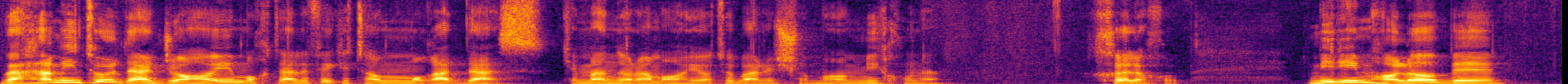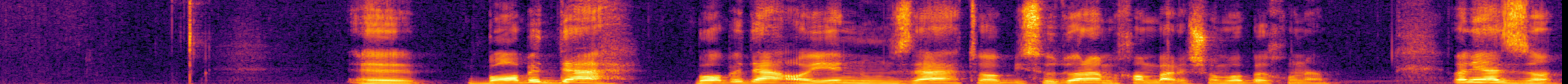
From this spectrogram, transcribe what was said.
و همینطور در جاهای مختلف کتاب مقدس که من دارم آیات رو برای شما می‌خونم. خیلی خوب. میریم حالا به باب ده. باب ده آیه 19 تا 22 رو می‌خوام برای شما بخونم. ولی عزیزان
